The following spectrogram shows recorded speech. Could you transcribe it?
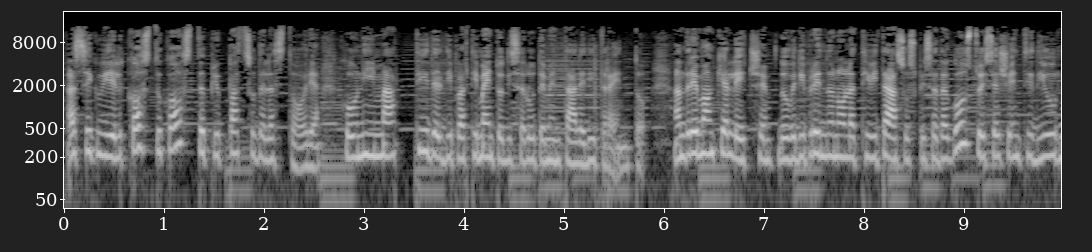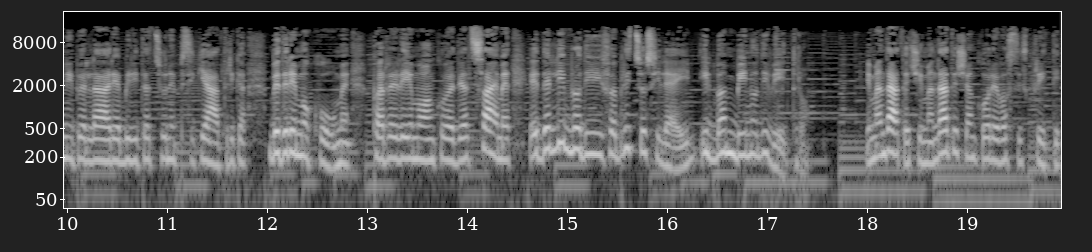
a seguire il cost to cost più pazzo della storia con i matti del Dipartimento di Salute Mentale di Trento. Andremo anche a Lecce dove riprendono l'attività sospesa d'agosto i sei centri diurni per la riabilitazione psichiatrica. Vedremo come, parleremo ancora di Alzheimer e del libro di Fabrizio Silei, Il bambino di vetro. E mandateci, mandateci ancora i vostri iscritti.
